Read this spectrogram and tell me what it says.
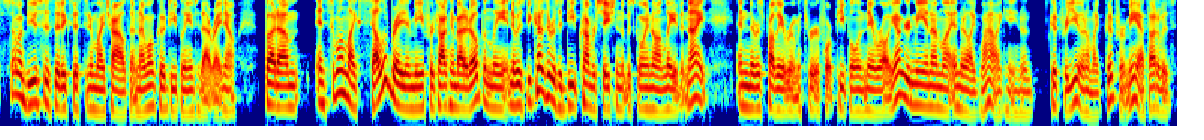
some abuses that existed in my childhood, and I won't go deeply into that right now. But um, and someone like celebrated me for talking about it openly, and it was because there was a deep conversation that was going on late at night, and there was probably a room of three or four people, and they were all younger than me, and I'm like, and they're like, wow, I can, you know, good for you, and I'm like, good for me. I thought it was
